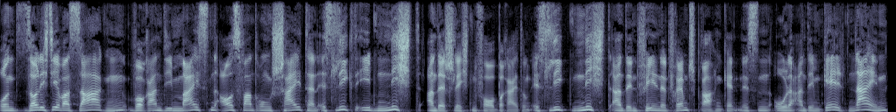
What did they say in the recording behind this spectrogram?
Und soll ich dir was sagen, woran die meisten Auswanderungen scheitern? Es liegt eben nicht an der schlechten Vorbereitung. Es liegt nicht an den fehlenden Fremdsprachenkenntnissen oder an dem Geld. Nein,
